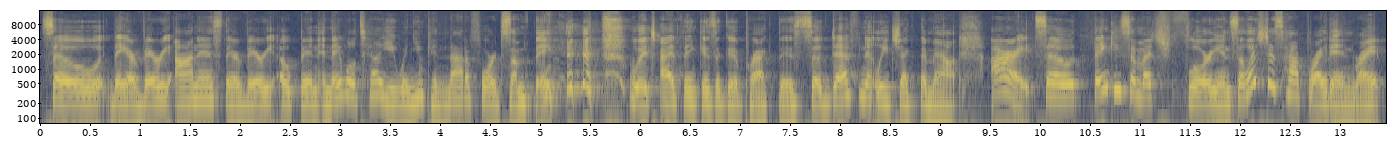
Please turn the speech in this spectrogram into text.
So they are very honest, they're very open, and they will tell you when you cannot afford something, which I think is a good practice. So definitely check them out. All right. So thank you so much, Florian. So let's just hop right in, right?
